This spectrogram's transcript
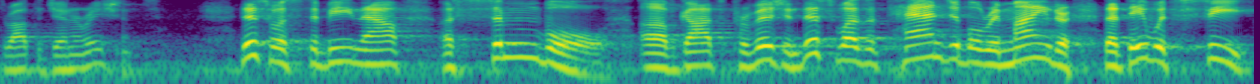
throughout the generations. This was to be now a symbol of God's provision. This was a tangible reminder that they would see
